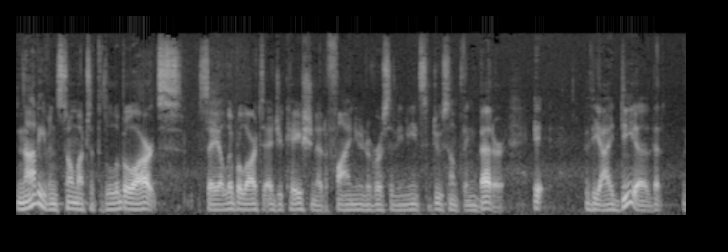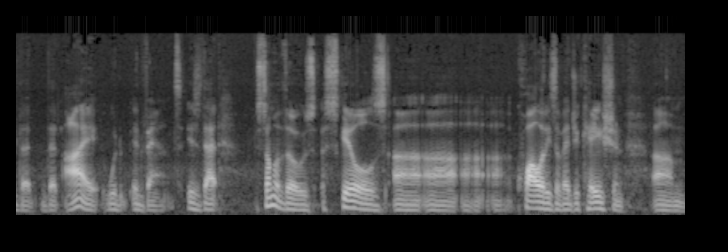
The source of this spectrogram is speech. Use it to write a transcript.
not even so much that the liberal arts, say a liberal arts education at a fine university, needs to do something better. It, the idea that that, that I would advance is that some of those skills, uh, uh, uh, qualities of education, um,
